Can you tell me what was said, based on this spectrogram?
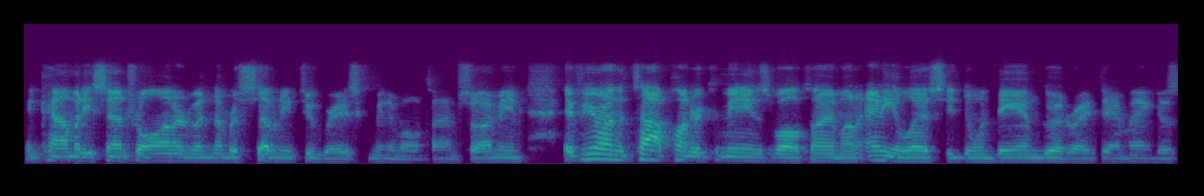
and Comedy Central honored him at number 72 greatest comedian of all time. So, I mean, if you're on the top 100 comedians of all time on any list, you're doing damn good right there, man, because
